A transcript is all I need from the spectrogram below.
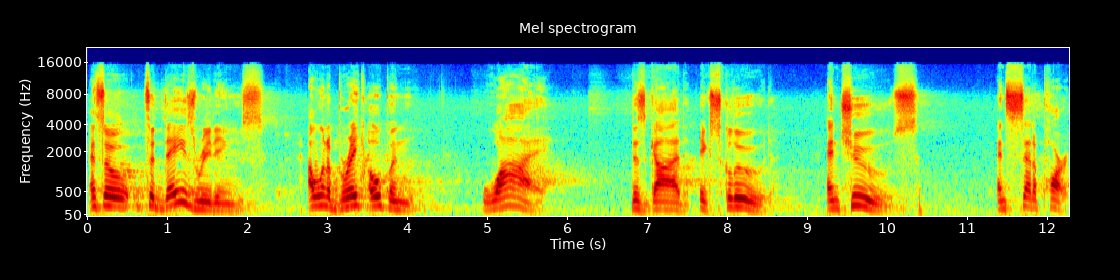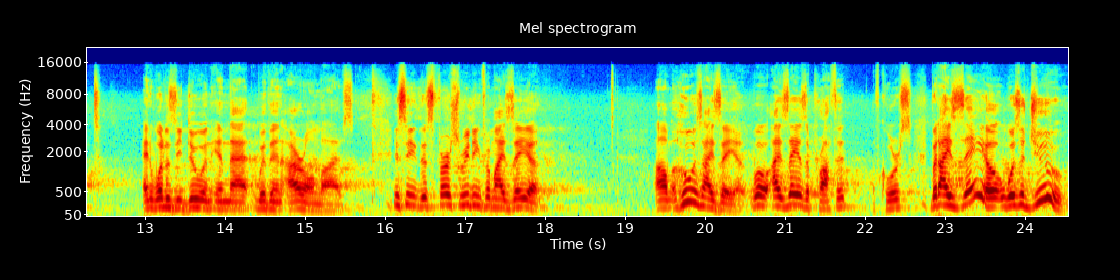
And so today's readings, I want to break open why does God exclude and choose and set apart? And what is He doing in that within our own lives? You see, this first reading from Isaiah, um, who is Isaiah? Well, Isaiah is a prophet of course, but Isaiah was a Jew.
